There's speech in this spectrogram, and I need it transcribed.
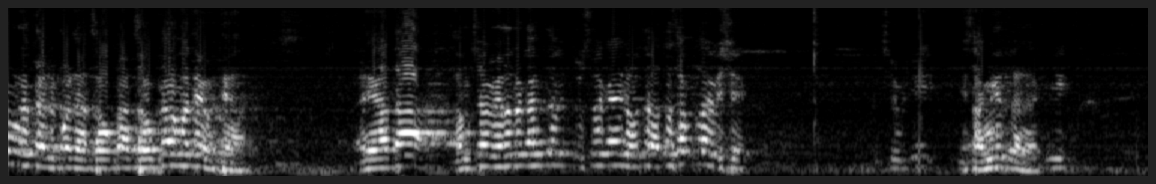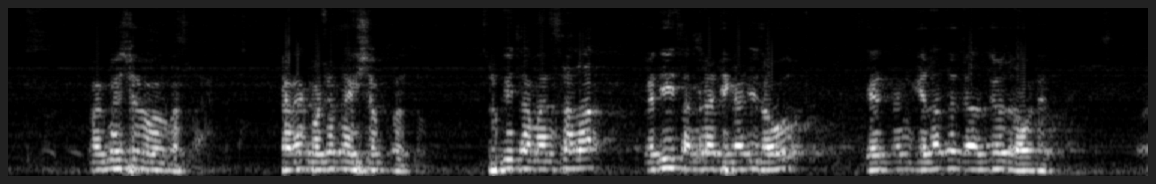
खमंग कल्पना चौका चौकामध्ये होत्या. आणि आता आमच्या विरोधकांचं दुसरं काय नव्हतं. आता संपला विषय. शेवटी मी सांगितलं ना की परमेश्वरवर बसला. खऱ्या खोट्याचा हिशोब करतो. चुकीच्या माणसाला कधी चांगल्या ठिकाणी जाऊ गेला तर चार दिवस राहू देत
